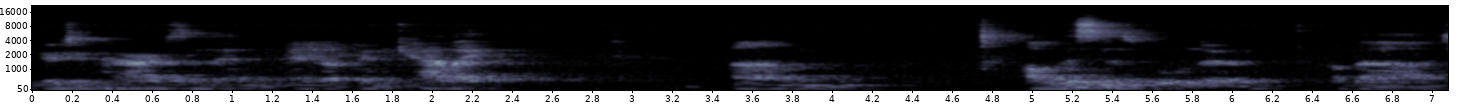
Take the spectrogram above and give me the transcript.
you go to Paris, and then end up in Calais. Um, our listeners will know about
